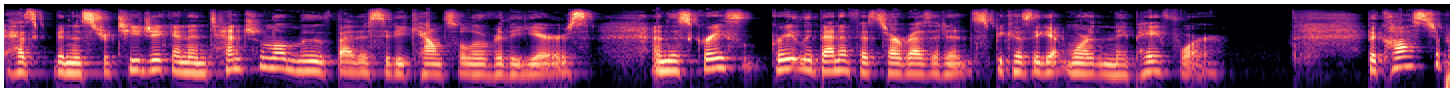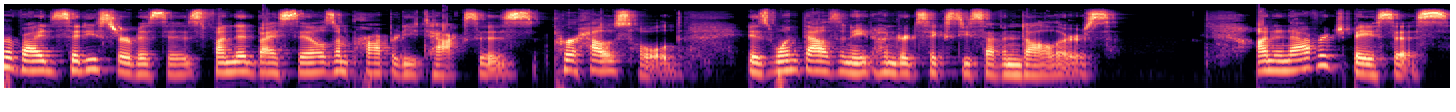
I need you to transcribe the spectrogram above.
has been a strategic and intentional move by the City Council over the years, and this greatly benefits our residents because they get more than they pay for. The cost to provide city services funded by sales and property taxes per household is $1,867. On an average basis,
